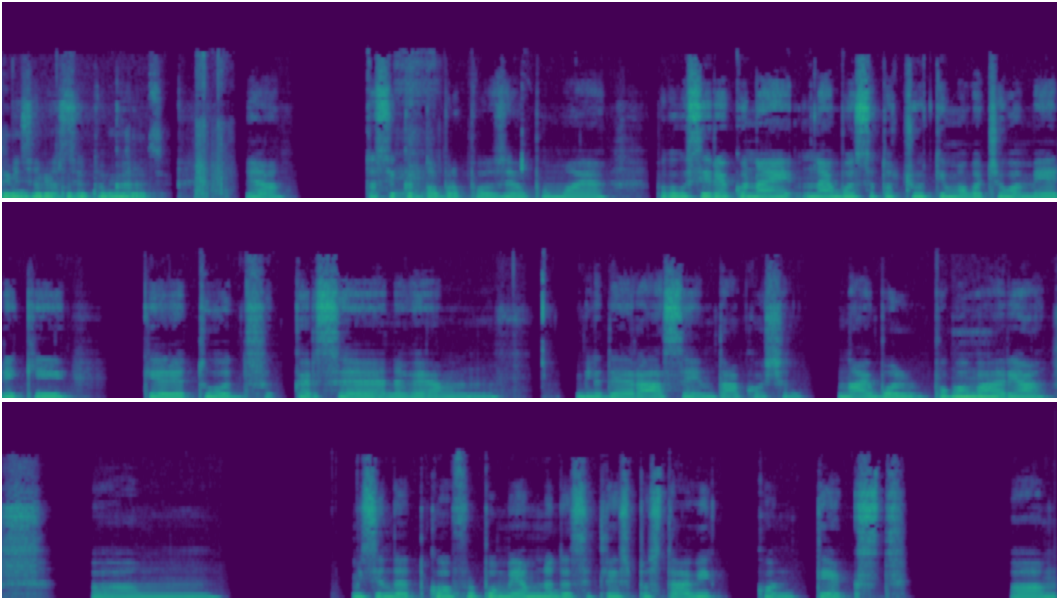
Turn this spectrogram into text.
Temu bi rekel, da kolonizacija. Ja, to si kar dobro povzel, po moje. Pa kako si rekel, naj, najbolj se to čuti mogoče v Ameriki, ker je tudi, kar se, ne vem, glede rase in tako še najbolj pogovarja. Mm. Um, mislim, da je tako ful pomembno, da se tle spostavi kontekst. Um,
